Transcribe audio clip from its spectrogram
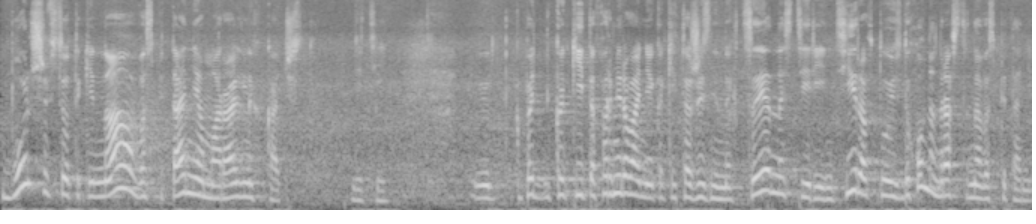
больше все-таки на воспитание моральных качеств детей э, какие-то формирование каких-то жизненных ценностей, ориентиров, то есть духовно-нравственное воспитание.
